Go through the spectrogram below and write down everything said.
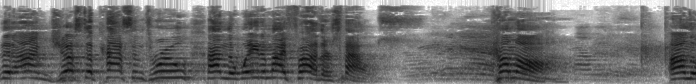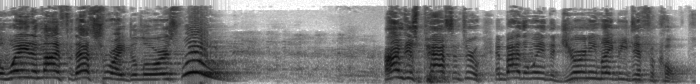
that I'm just a passing through on the way to my father's house. Come on. On the way to my, that's right, Dolores. Woo! I'm just passing through. And by the way, the journey might be difficult.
